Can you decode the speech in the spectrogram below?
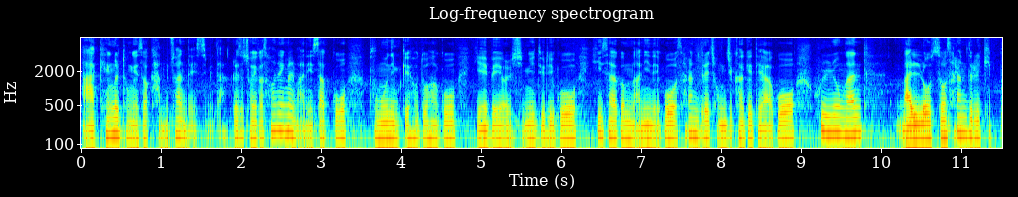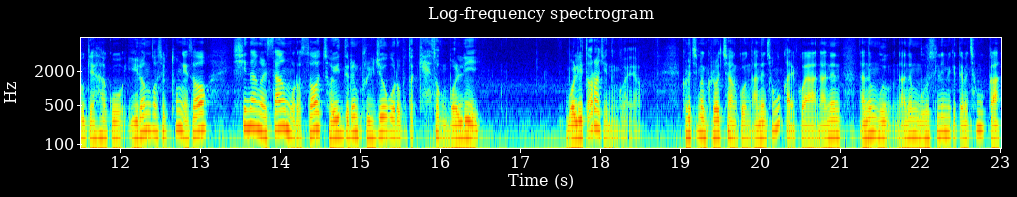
악행을 통해서 감수한다 했습니다. 그래서 저희가 선행을 많이 쌓고 부모님께 효도하고 예배 열심히 드리고 희사금 많이 내고 사람들의 정직하게 대하고 훌륭한 말로써 사람들을 기쁘게 하고 이런 것을 통해서 신앙을 쌓음으로써 저희들은 불지옥으로부터 계속 멀리 멀리 떨어지는 거예요. 그렇지만 그렇지 않고 나는 천국 갈 거야. 나는 나는 무, 나는 무슬림이기 때문에 천국 가.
